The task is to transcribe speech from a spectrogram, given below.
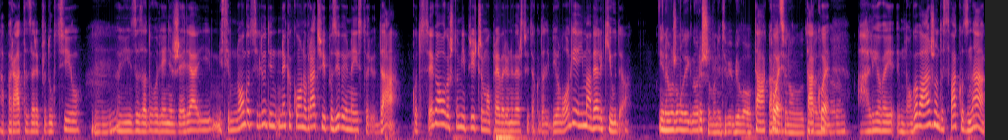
aparata za reprodukciju mm -hmm. i za zadovoljenje želja i mislim mnogo se ljudi nekako ono vraćaju i pozivaju na istoriju. Da, kod svega ovoga što mi pričamo o prevari univerzitetu i tako dalje, biologija ima veliki udeo. I ne možemo da ignorišemo, niti bi bilo tako racionalno da to Tako radimo, je. Da, da. Ali ovaj, mnogo važno da svako zna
